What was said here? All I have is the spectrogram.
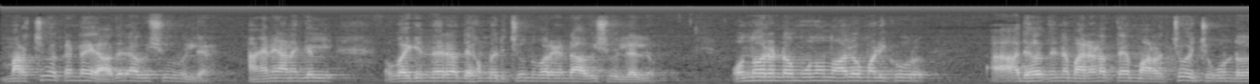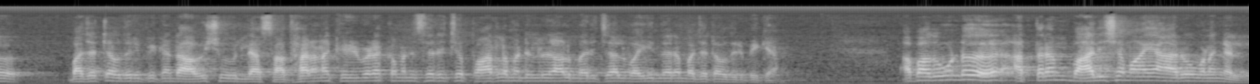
മറച്ചു വെക്കേണ്ട യാതൊരു ആവശ്യവുമില്ല. അങ്ങനെയാണെങ്കിൽ വൈകുന്നേരം അദ്ദേഹം മരിച്ചു എന്ന് പറയേണ്ട ആവശ്യമില്ലല്ലോ. ഒന്നോ രണ്ടോ മൂന്നോ നാലോ മണിക്കൂർ അദ്ദേഹത്തിന്റെ മരണത്തെ മറച്ചു വെച്ചുകൊണ്ട് ബജറ്റ് അവതരിപ്പിക്കേണ്ട ആവശ്യമില്ല സാധാരണ കീഴ്വഴക്കമനുസരിച്ച് പാർലമെന്റിൽ ഒരാൾ മരിച്ചാൽ വൈകുന്നേരം ബജറ്റ് അവതരിപ്പിക്കാം. അപ്പോൾ അതുകൊണ്ട് അത്തരം ബാലിശമായ ആരോപണങ്ങൾ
